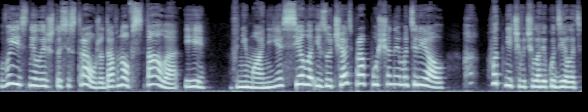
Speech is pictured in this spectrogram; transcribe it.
выяснилось, что сестра уже давно встала и, внимание, села изучать пропущенный материал. Ха, вот нечего человеку делать.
